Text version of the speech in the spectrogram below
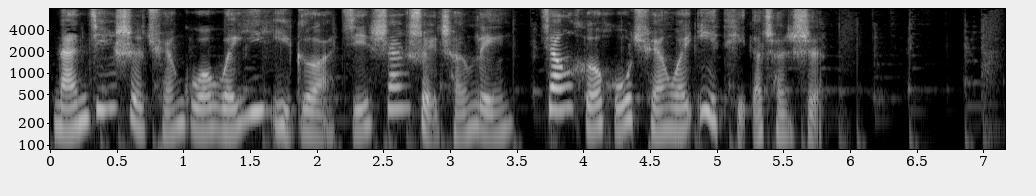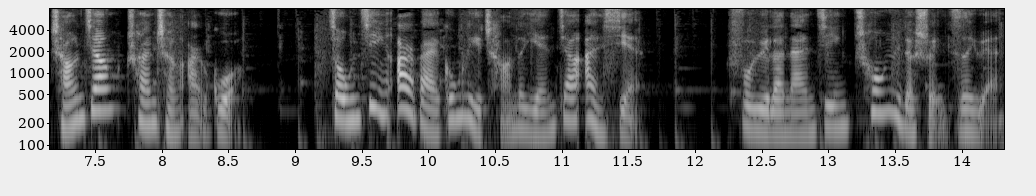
南京是全国唯一一个集山水成林、江河湖泉为一体的城市。长江穿城而过，总近二百公里长的沿江岸线，赋予了南京充裕的水资源。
